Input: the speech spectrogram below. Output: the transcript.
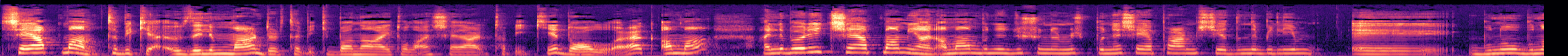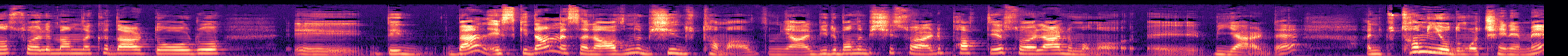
şey yapmam. Tabii ki özelim vardır tabii ki. Bana ait olan şeyler tabii ki doğal olarak. Ama hani böyle hiç şey yapmam yani. Aman bu ne düşünürmüş bu ne şey yaparmış ya da ne bileyim e, bunu buna söylemem ne kadar doğru e, de, ben eskiden mesela ağzımda bir şey tutamazdım. Yani biri bana bir şey söylerdi pat diye söylerdim onu e, bir yerde hani tutamıyordum o çenemi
